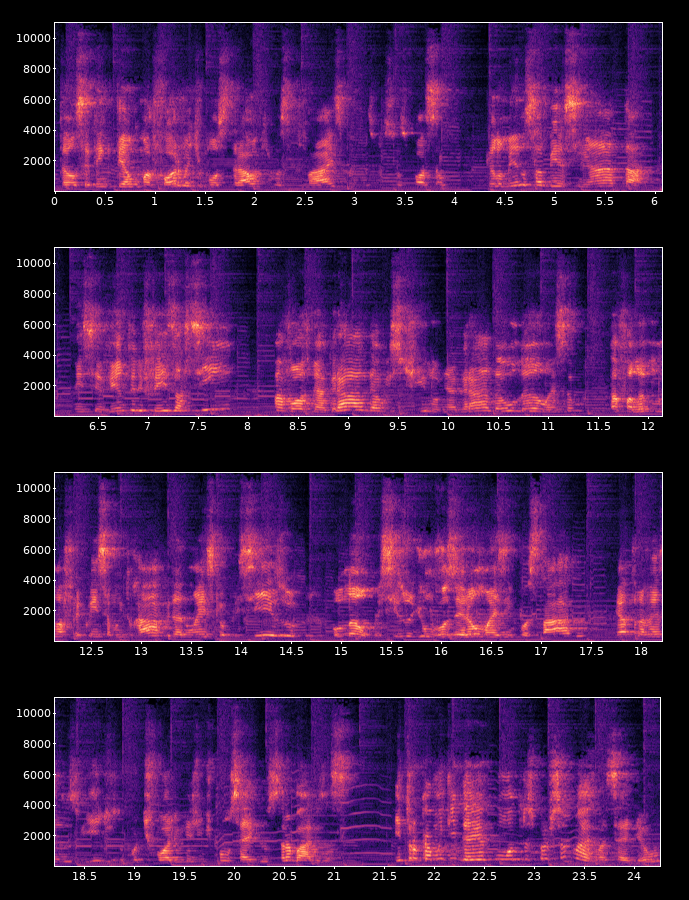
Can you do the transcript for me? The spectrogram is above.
Então você tem que ter alguma forma de mostrar o que você faz para que as pessoas possam pelo menos saber assim, ah, tá, nesse evento ele fez assim, a voz me agrada, o estilo me agrada ou não. Essa tá falando numa frequência muito rápida, não é isso que eu preciso, ou não, preciso de um vozeirão mais impostado. É através dos vídeos, do portfólio que a gente consegue os trabalhos assim. E trocar muita ideia com outros profissionais, Marcelo. Eu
